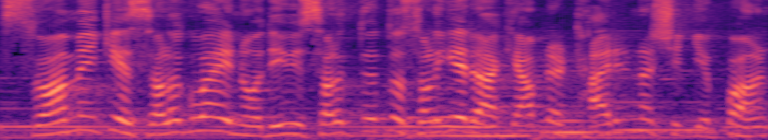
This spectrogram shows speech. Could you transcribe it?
સ્વામી કે સળગવાય ન દેવી, સળગતો તો સળગે રાખે, આપણે ઠારી ન શકીએ, પણ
